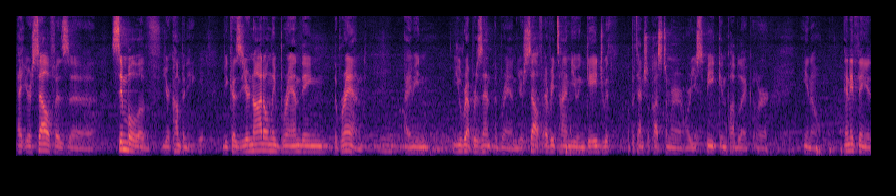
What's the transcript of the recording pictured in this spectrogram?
at yourself as a symbol of your company because you're not only branding the brand, I mean, you represent the brand yourself every time you engage with a potential customer or you speak in public or, you know, anything. It,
